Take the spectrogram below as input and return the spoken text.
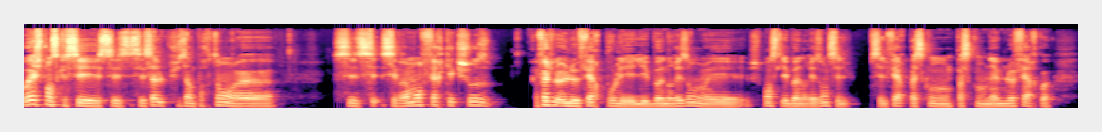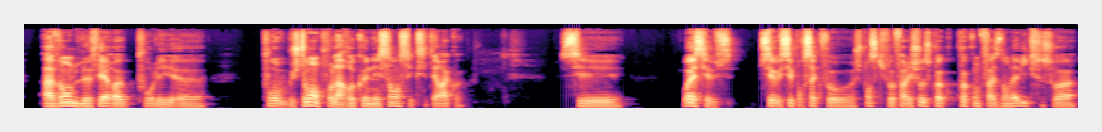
Ouais, je pense que c'est ça le plus important. euh, c'est vraiment faire quelque chose. En fait, le, le faire pour les, les bonnes raisons. Et je pense que les bonnes raisons, c'est le, le faire parce qu'on qu'on aime le faire, quoi. Avant de le faire euh, pour les euh, pour justement pour la reconnaissance, etc. Quoi. C'est ouais, c'est c'est c'est pour ça qu'il faut. Je pense qu'il faut faire les choses, quoi quoi qu'on fasse dans la vie, que ce soit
